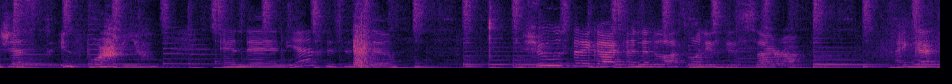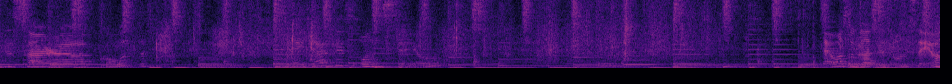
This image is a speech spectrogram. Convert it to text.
just inform you. And then yeah this is the shoes that I got. And then the last one is this Zara I got the Zara coat. I got this on sale. I also got this on sale.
